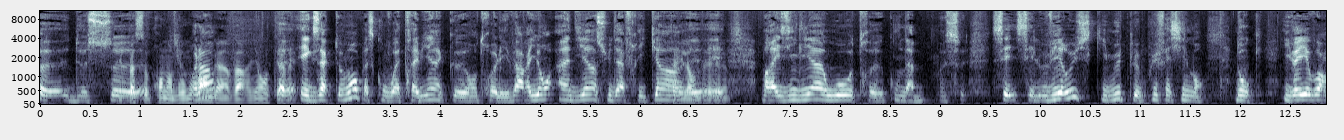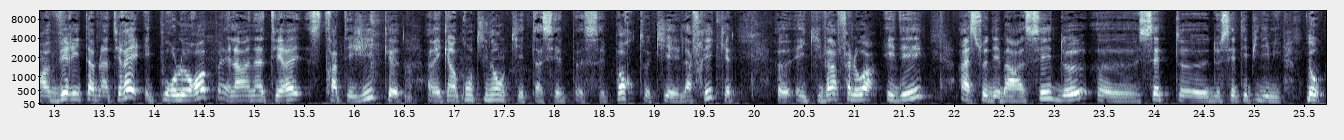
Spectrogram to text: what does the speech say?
euh, de ce. Et pas se prendre en boomerang un variant euh, exactement, parce qu'on voit très bien qu'entre les variants indiens, sud-africains, brésiliens ou autres, qu'on a, c'est le virus qui mute le plus facilement. Donc, il va y avoir un véritable intérêt, et pour l'Europe, elle a un intérêt stratégique avec un continent qui est à ses portes, qui est l'Afrique. Euh, et qu'il va falloir aider à se débarrasser de, euh, cette, euh, de cette épidémie. Donc,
